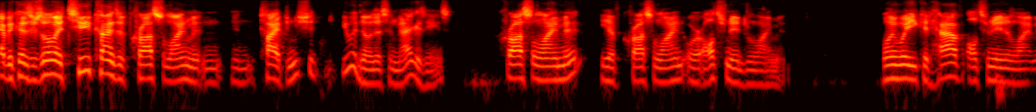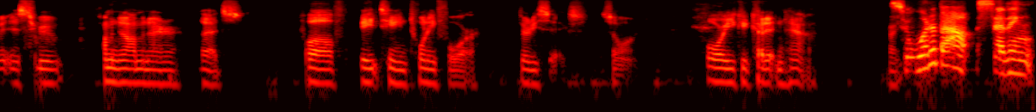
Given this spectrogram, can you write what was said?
Yeah, because there's only two kinds of cross alignment in, in type, and you should you would know this in magazines. Cross alignment, you have cross aligned or alternated alignment. The only way you could have alternated alignment is through common denominator leads 12, 18, 24, 36, so on. Or you could cut it in half. Right. So what about setting?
